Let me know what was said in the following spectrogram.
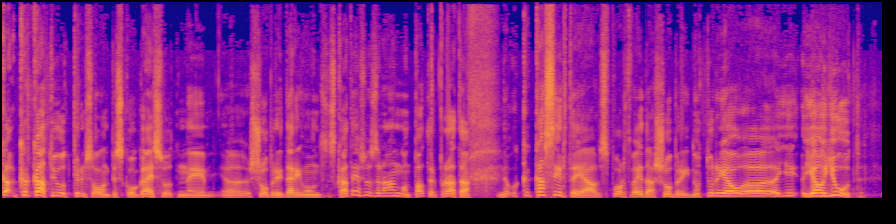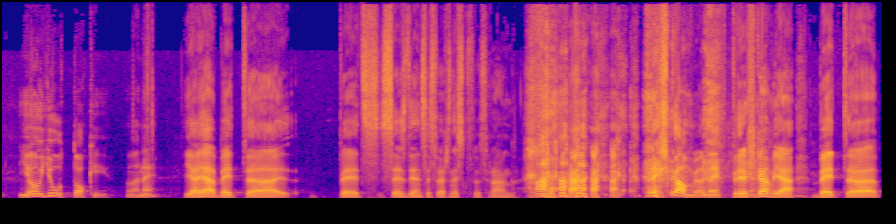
Kā, kā, kā tu jūti pirms olimpisko gaisotni šobrīd arī un skaties uz rangu un paturprātā, nu, ka- kas ir tajā sporta veidā šobrīd? Nu, tur jau, jau jūt, jau jūt Tokiju, vai ne? Jā, jā, bet uh, pēc sestdienas es vairs neskatos rangu. Priekš kam, vai ne? Priekš kam, jā, bet, uh,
